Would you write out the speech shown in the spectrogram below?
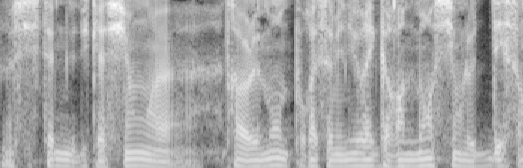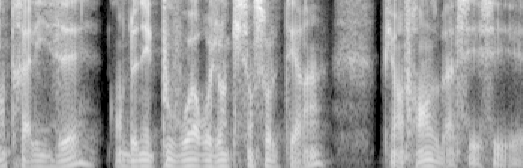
le système d'éducation euh, à travers le monde pourrait s'améliorer grandement si on le décentralisait, qu'on donnait le pouvoir aux gens qui sont sur le terrain. Puis en France, bah, c'est c'est.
